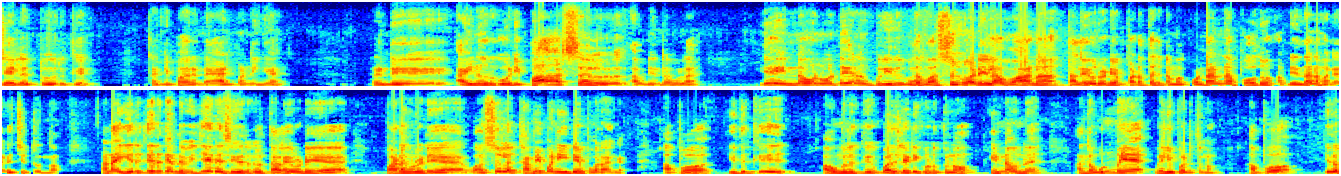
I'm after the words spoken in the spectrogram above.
ஜெயிலர் டூ இருக்கு. கண்டிப்பாக ரெண்டு ஆட் பண்ணீங்க. ரெண்டு ஐநூறு கோடி பார்சல் அப்படின்றவுல. இது இன்னொன்று மட்டும் எனக்கு புரியுது இந்த வசூல் வடையெல்லாம் வானா தலைவருடைய படத்துக்கு நம்ம கொண்டாடினா போதும் அப்படின்னு தான் நம்ம நினைச்சிட்டு இருந்தோம். ஆனா இருக்க இருக்க இந்த விஜய் ரசிகர்கள் தலைவருடைய படங்களுடைய வசூலை கம்மி பண்ணிக்கிட்டே போறாங்க. அப்போ இதுக்கு அவங்களுக்கு பதிலடி கொடுக்கணும். இன்னொன்று அந்த உண்மையை வெளிப்படுத்தணும். அப்போ இதை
